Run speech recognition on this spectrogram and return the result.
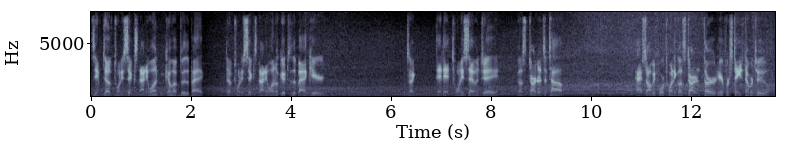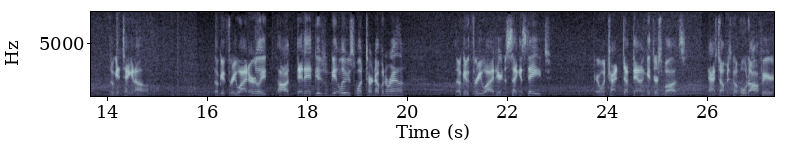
See if Dove 2691 can come up through the pack. Dove 2691 will go to the back here. Looks like Deadhead 27J. Gonna start at the top. Hash Zombie 420 gonna start in third here for stage number two. They'll get taken off. They'll get three wide early. Oh, Deadhead gives them get loose. One turned up and around. They'll go three wide here in the second stage. Everyone trying to duck down and get their spots. Hash Zombie's gonna hold off here.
